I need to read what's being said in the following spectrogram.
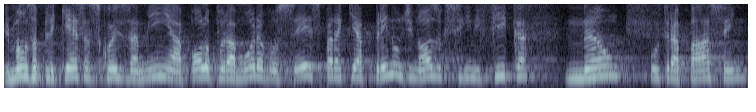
Irmãos, apliquei essas coisas a mim e a Apolo por amor a vocês, para que aprendam de nós o que significa não ultrapassem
